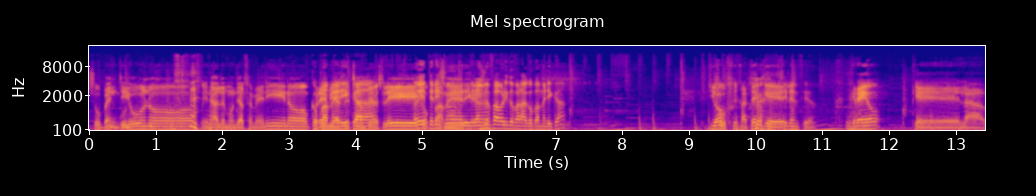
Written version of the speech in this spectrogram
Sub-21, final del Mundial Femenino, Copa de América. Champions League, Oye, Copa ¿tenéis un, América. ¿tenéis un favorito para la Copa América? Yo, fíjate que Silencio. Creo que la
